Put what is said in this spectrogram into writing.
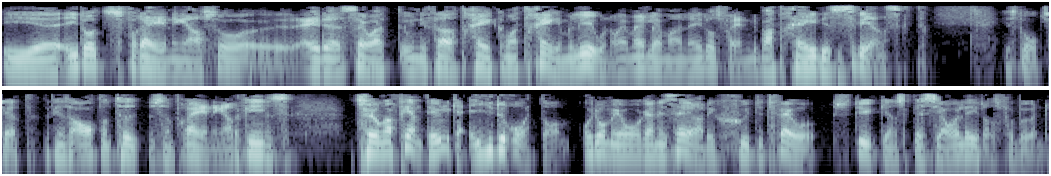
i eh, idrottsföreningar så eh, är det så att ungefär 3,3 miljoner är medlemmar i en idrottsförening. Det var tredje svenskt i stort sett. Det finns 18 000 föreningar. Det finns 250 olika idrotter och de är organiserade i 72 stycken specialidrottsförbund.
